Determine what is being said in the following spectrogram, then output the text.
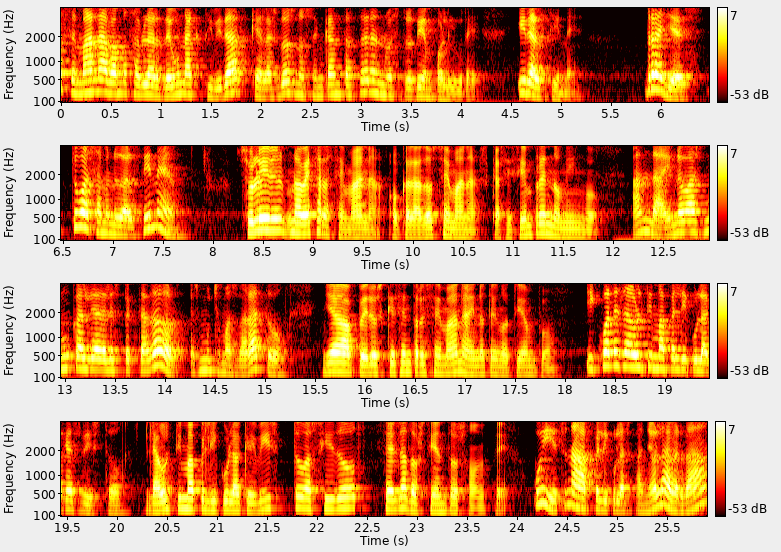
semana vamos a hablar de una actividad que a las dos nos encanta hacer en nuestro tiempo libre, ir al cine. Reyes, ¿tú vas a menudo al cine? Suelo ir una vez a la semana o cada dos semanas, casi siempre en domingo. Anda, ¿y no vas nunca al Día del Espectador? Es mucho más barato. Ya, pero es que es entre semana y no tengo tiempo. ¿Y cuál es la última película que has visto? La última película que he visto ha sido Zelda 211. Uy, es una película española, ¿verdad?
